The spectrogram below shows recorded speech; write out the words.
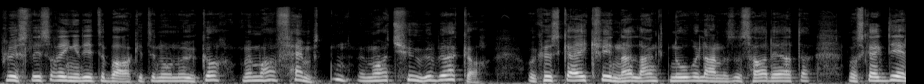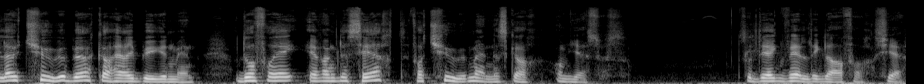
plutselig så ringer de tilbake til noen uker. Vi må ha 15, vi må ha 20 bøker. Og jeg husker ei kvinne langt nord i landet som sa det at nå skal jeg dele ut 20 bøker her i byen min. Og Da får jeg evangelisert for 20 mennesker om Jesus. Så det er jeg veldig glad for skjer.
